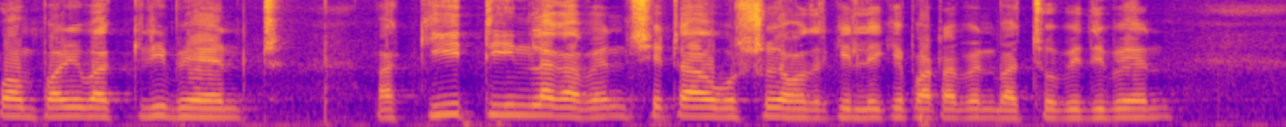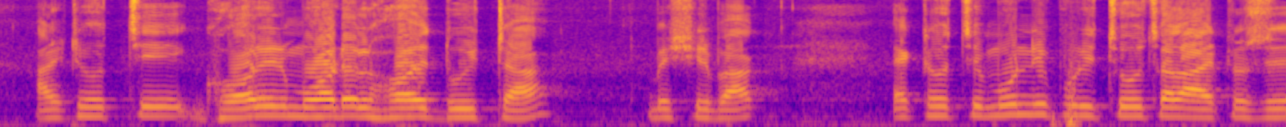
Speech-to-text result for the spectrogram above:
কোম্পানি বা কী ক্রিভেন্ট বা কি টিন লাগাবেন সেটা অবশ্যই আমাদেরকে লিখে পাঠাবেন বা ছবি দিবেন। আরেকটি হচ্ছে ঘরের মডেল হয় দুইটা বেশিরভাগ। একটা হচ্ছে মণিপুরি চৌচালা, আরেকটা হচ্ছে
